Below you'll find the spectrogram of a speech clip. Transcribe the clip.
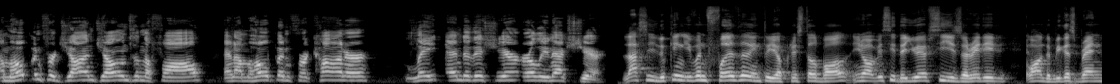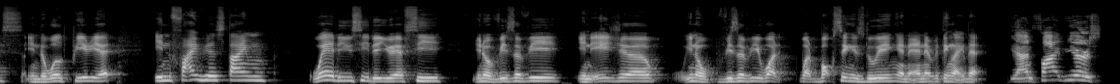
I'm hoping for Jon Jones in the fall, and I'm hoping for Conor late end of this year, early next year. Lastly, looking even further into your crystal ball, you know, obviously the UFC is already one of the biggest brands in the world. Period. In five years' time, where do you see the UFC? You know, vis-a-vis in Asia, you know, vis-a-vis what what boxing is doing and, and everything like that. Yeah, in five years,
